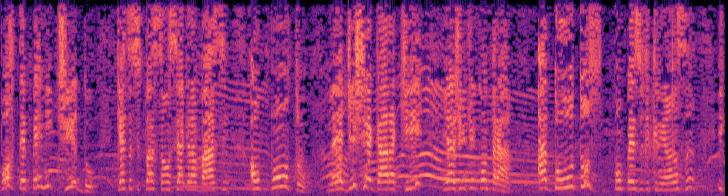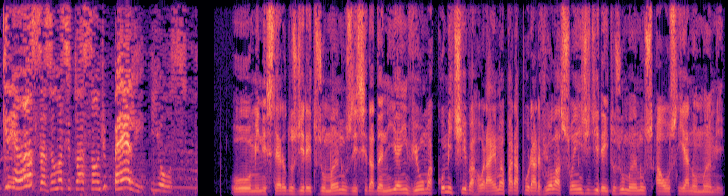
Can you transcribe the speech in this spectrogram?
por ter permitido que essa situação se agravasse ao ponto né, de chegar aqui e a gente encontrar adultos com peso de criança e crianças em uma situação de pele e osso. O Ministério dos Direitos Humanos e Cidadania enviou uma comitiva a Roraima para apurar violações de direitos humanos aos Yanomami.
